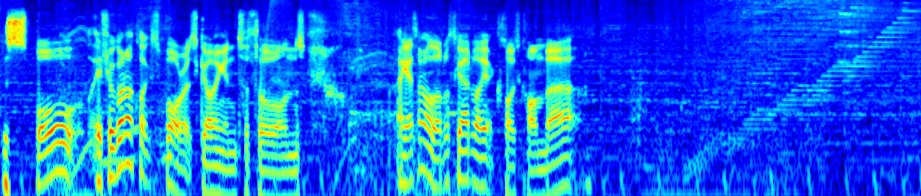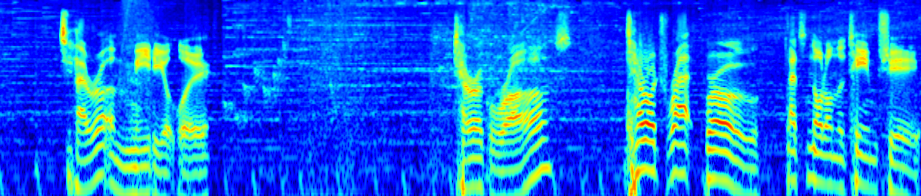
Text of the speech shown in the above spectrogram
The Spore, if you're gonna click Spore, it's going into Thorns. I guess I'm a little scared of like close combat. Tera immediately. Tera Grass? Tera Drat, bro! That's not on the team sheet.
